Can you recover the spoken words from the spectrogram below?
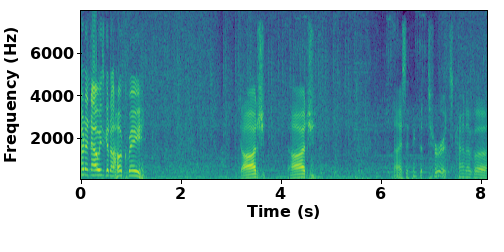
No, no, no, he's gonna hook me! Dodge! Dodge! Nice, I think the turret's kind of, uh...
